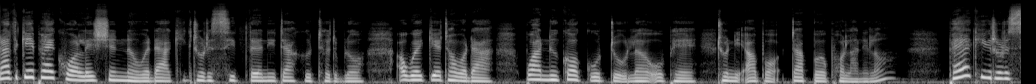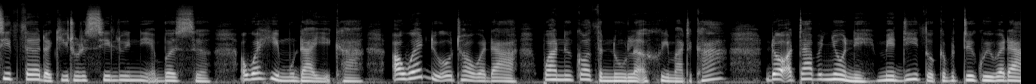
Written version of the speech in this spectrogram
နာတကေဖဲ coalition နဝဒခိကတိုစီသနီတာခုထဒဘလအဝဲကေထောဝဒါပွာနုကောကိုတိုလောအိုဖဲထိုနီအဘောတပ်ပဖော်လာနေလော ဖဲခိကတိုစီသဒခိကတိုစီလူနီဘတ်အဝဲဟီမူဒိုင်ခါအဝဲဒူအိုထောဝဒါပွာနုကောသနူလအခိမာတခါဒေါ်အတပညိုနေမေဒီတိုကပတူကွေဝဒါ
